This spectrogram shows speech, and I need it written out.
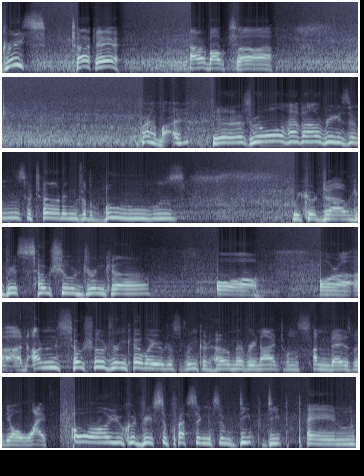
Greece? Turkey? How about, uh, where am I? Yes, we all have our reasons for turning to the booze. We could uh, we could be a social drinker, or or a, an unsocial drinker where you just drink at home every night on Sundays with your wife. Or you could be suppressing some deep, deep pain.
